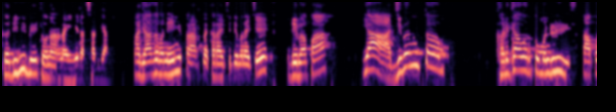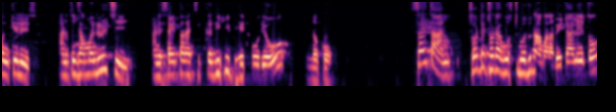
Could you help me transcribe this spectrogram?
कधीही भेट होणार नाही हे लक्षात घ्या. माझे आजोबा नेहमी प्रार्थना करायचे ते म्हणायचे रे बापा या जिवंत खडकावर तू मंडळी स्थापन केलीस आणि तुझ्या मंडळीची आणि सैतानाची कधीही भेट होऊ देऊ नको. सैतान छोट्या छोट्या गोष्टीमधून आम्हाला भेटायला येतो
